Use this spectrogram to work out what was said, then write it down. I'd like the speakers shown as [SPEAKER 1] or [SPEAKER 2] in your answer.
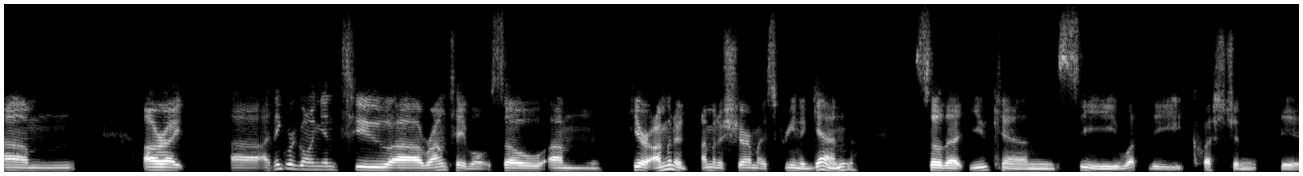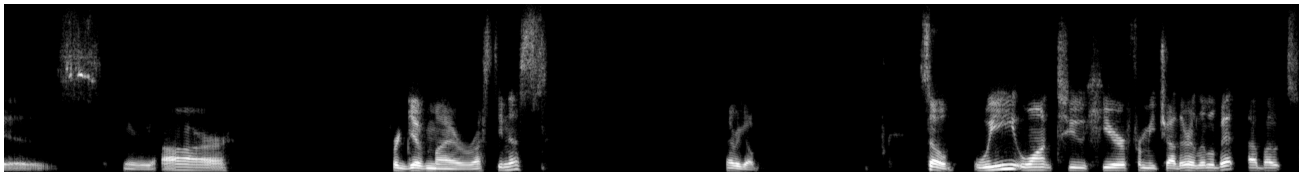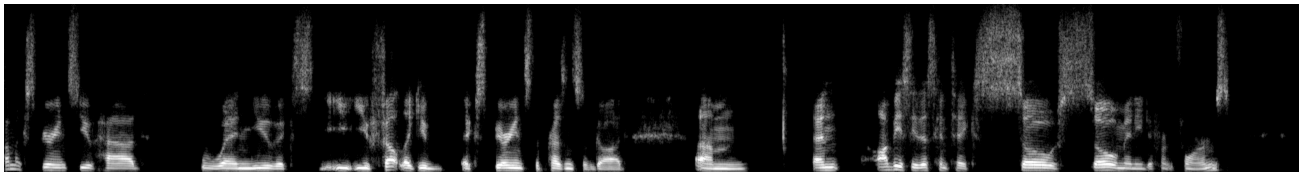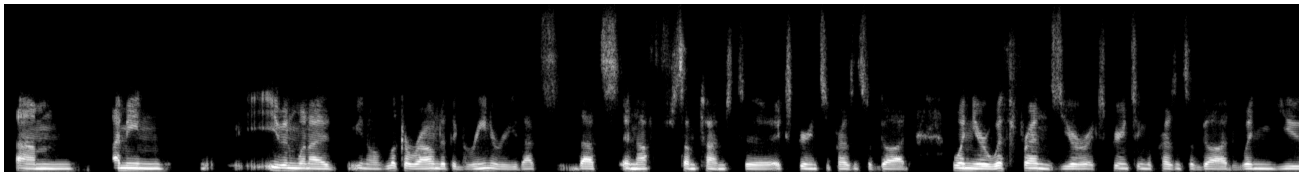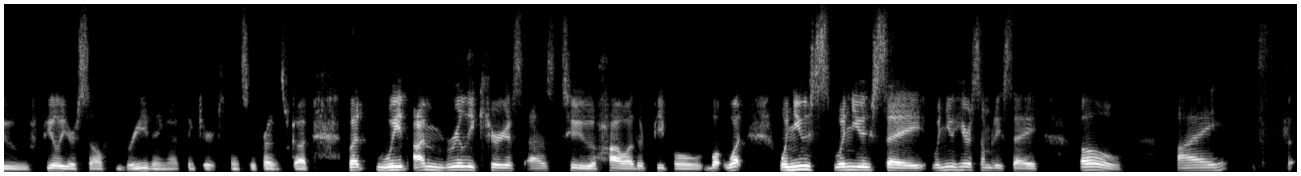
[SPEAKER 1] Um, all right. Uh, I think we're going into uh, roundtable. So um, here, I'm gonna I'm gonna share my screen again so that you can see what the question is. Here we are. Forgive my rustiness. There we go. So we want to hear from each other a little bit about some experience you've had when you've ex- you felt like you've experienced the presence of God. Um, and obviously, this can take so so many different forms. Um, I mean, even when I you know look around at the greenery, that's that's enough sometimes to experience the presence of God when you're with friends, you're experiencing the presence of God. When you feel yourself breathing, I think you're experiencing the presence of God. But we, I'm really curious as to how other people, what, what, when you, when you say, when you hear somebody say, "Oh, I,"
